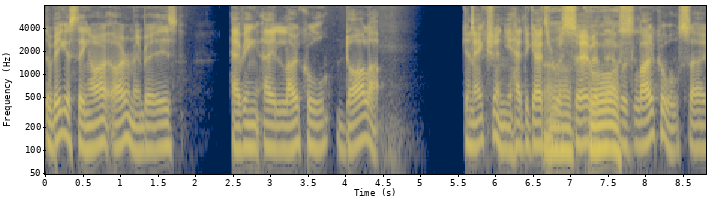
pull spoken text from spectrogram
The biggest thing I, I remember is having a local dial up connection. You had to go through Oh, a server that was local. So,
